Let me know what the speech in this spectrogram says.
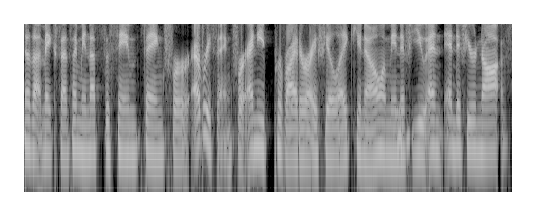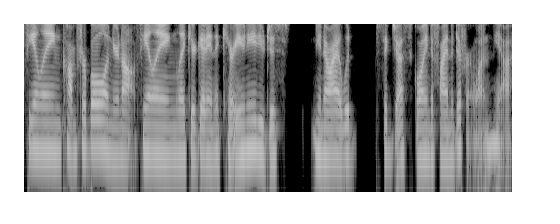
no, that makes sense. I mean, that's the same thing for everything, for any provider, I feel like, you know, I mean, if mm-hmm. you, and, and if you're not feeling comfortable and you're not feeling like you're getting the care you need, you just, you know, I would suggest going to find a different one. Yeah.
